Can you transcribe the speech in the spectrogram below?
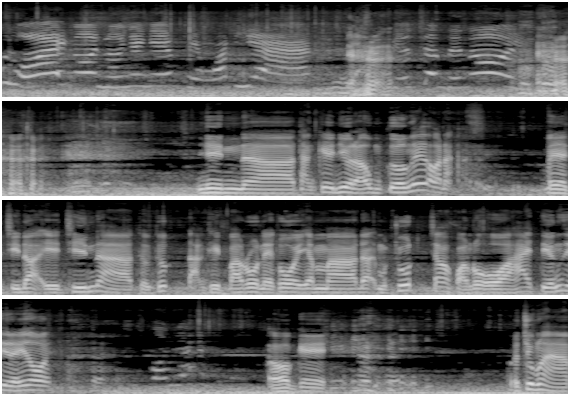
Ôi dồi ôi, anh ơi, nướng nhanh em thèm quá đi à. Đến nhìn à, thằng kia như là ông tướng ấy các bạn ạ. Bây giờ chỉ đợi chín là thưởng thức tảng thịt baron này thôi. Em à, đợi một chút chắc khoảng độ 2 tiếng gì đấy thôi ok. Nói chung là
